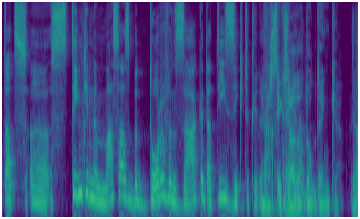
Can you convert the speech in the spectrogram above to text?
dat eh, stinkende massa's, bedorven zaken, dat die ziekte kunnen Ja, ik zou dat ook denken.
